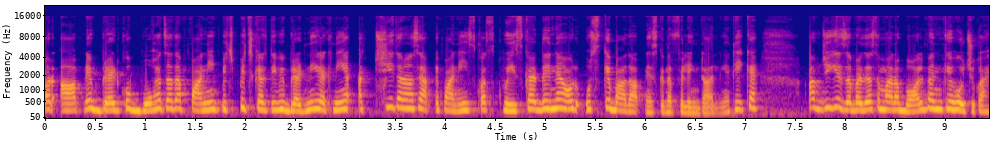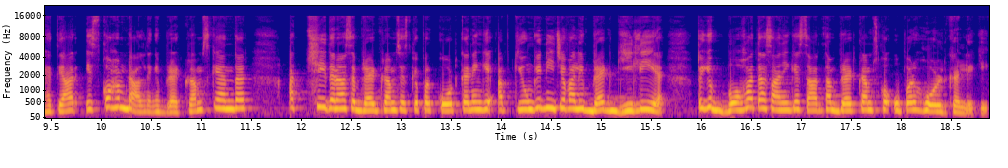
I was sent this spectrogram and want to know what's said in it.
और आपने ब्रेड को बहुत ज़्यादा पानी पिच पिच करती हुई ब्रेड नहीं रखनी है। अच्छी तरह से आपने पानी इसका स्क्वीज़ कर देना है और उसके बाद आपने इसके अंदर फिलिंग डालनी है, ठीक है? अब जी ये ज़बरदस्त हमारा बॉल बन के हो चुका है तैयार। इसको हम डाल देंगे ब्रेड क्रम्स के अंदर। अच्छी तरह से ब्रेड क्रम्स इसके ऊपर कोट करेंगे। अब क्योंकि नीचे वाली ब्रेड गीली है तो ये बहुत आसानी के साथ ना ब्रेड क्रम्स को ऊपर होल्ड कर लेगी।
